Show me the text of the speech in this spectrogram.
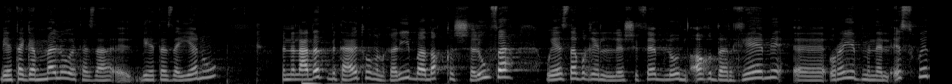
بيتجملوا يتز... بيتزينوا. من العادات بتاعتهم الغريبة دق الشلوفة وهي صبغ الشفاه بلون أخضر غامق آه، قريب من الأسود.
